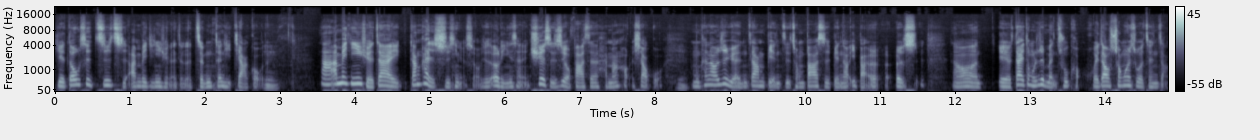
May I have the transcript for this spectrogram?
也都是支持安倍经济学的这个整整体架构的。那安倍经济学在刚开始实行的时候，就是二零一三年，确实是有发生还蛮好的效果。我们看到日元这样贬值，从八十贬到一百二二十，然后也带动日本出口回到双位数的增长，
